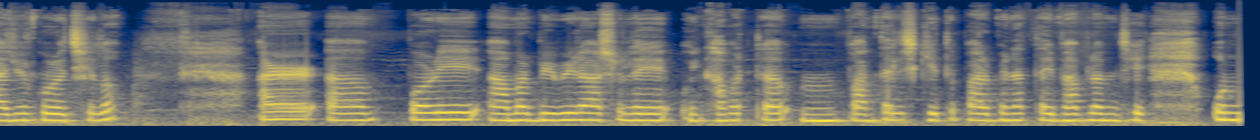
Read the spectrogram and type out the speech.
আয়োজন করেছিল। আর পরে আমার বেবিরা আসলে ওই খাবারটা উম, পান্তা ইলিশ খেতে পারবে না। তাই ভাবলাম যে অন্য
